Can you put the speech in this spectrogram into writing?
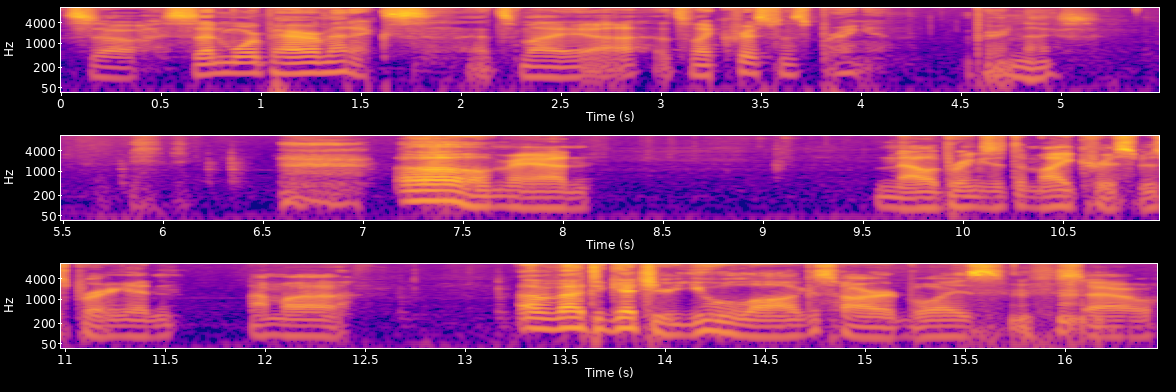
So send more paramedics. That's my uh that's my Christmas bringing. Very nice. Oh man. Now it brings it to my Christmas bringing. I'm uh I'm about to get your Yule logs hard, boys. so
